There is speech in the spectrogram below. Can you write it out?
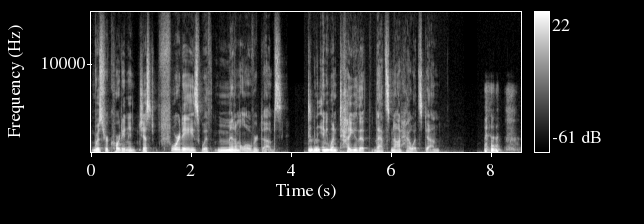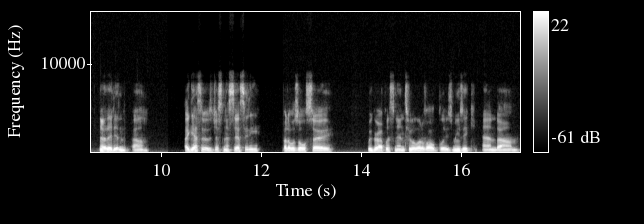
was recorded in just four days with minimal overdubs. Didn't mm-hmm. anyone tell you that that's not how it's done? no, they didn't. Um, I guess it was just necessity, but it was also we grew up listening to a lot of old blues music and um,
